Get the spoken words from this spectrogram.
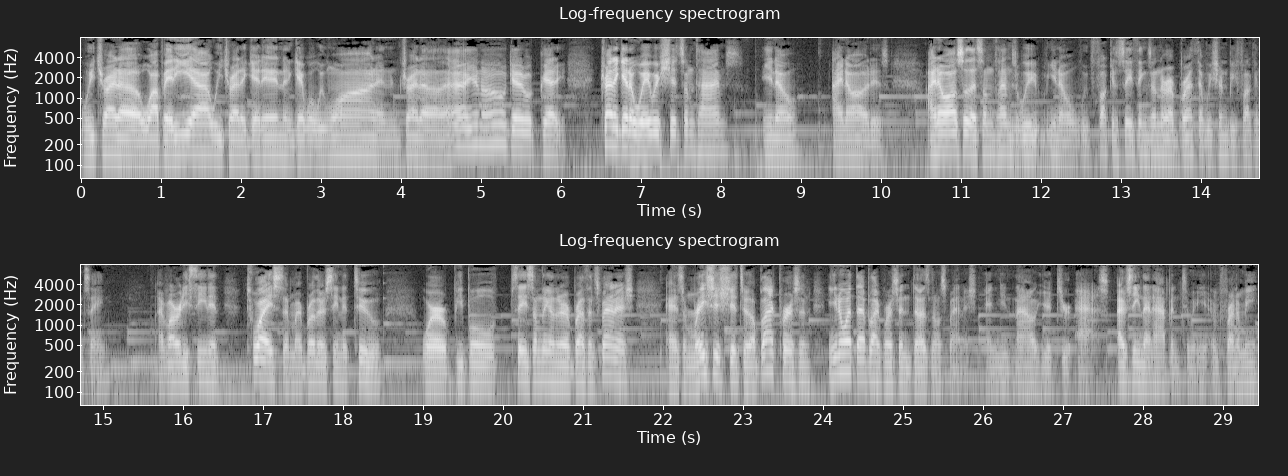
We try to waperia. We try to get in and get what we want and try to, eh, you know, get, get, try to get away with shit sometimes. You know, I know how it is. I know also that sometimes we, you know, we fucking say things under our breath that we shouldn't be fucking saying. I've already seen it twice, and my brother has seen it too, where people say something under their breath in Spanish, and some racist shit to a black person. And you know what? That black person does know Spanish, and you, now it's your ass. I've seen that happen to me in front of me.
